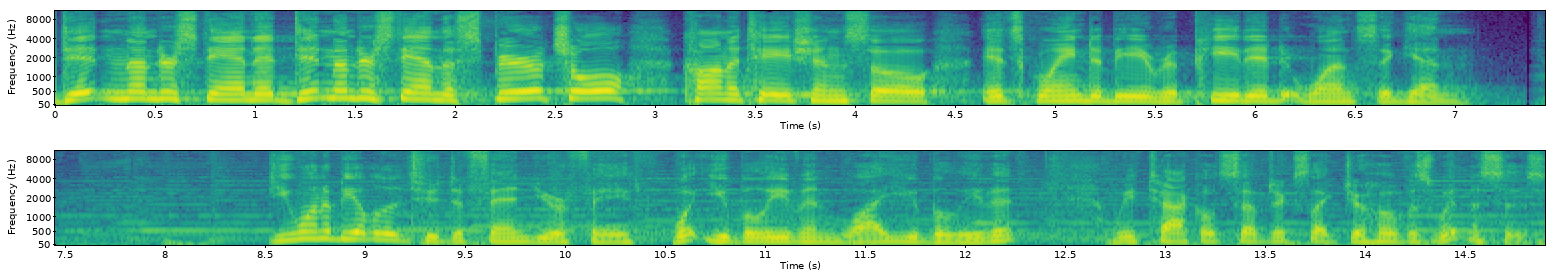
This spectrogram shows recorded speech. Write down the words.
didn't understand it, didn't understand the spiritual connotation, so it's going to be repeated once again. Do you want to be able to defend your faith, what you believe in, why you believe it? We've tackled subjects like Jehovah's Witnesses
